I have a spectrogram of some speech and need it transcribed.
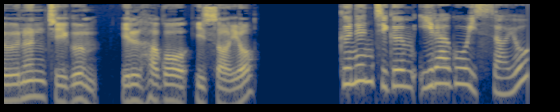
그는 지금 일하고 있어요? 그는 지금 일하고 있어요?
